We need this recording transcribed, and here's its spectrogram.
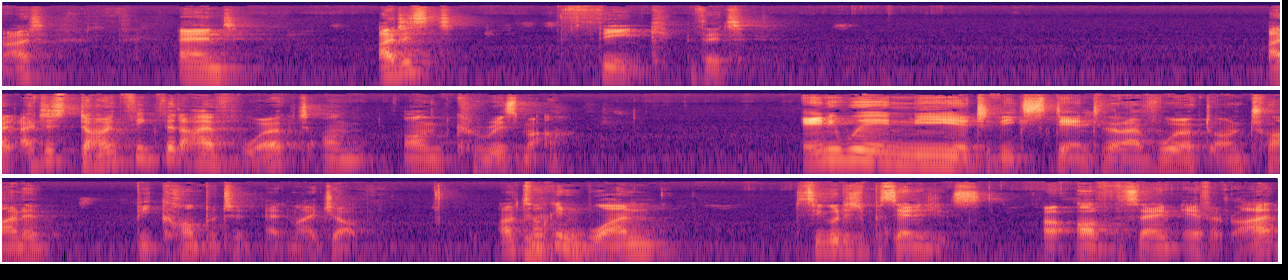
right? And I just think that I, I just don't think that I've worked on on charisma anywhere near to the extent that I've worked on trying to be competent at my job. I'm talking one single digit percentages of the same effort, right?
